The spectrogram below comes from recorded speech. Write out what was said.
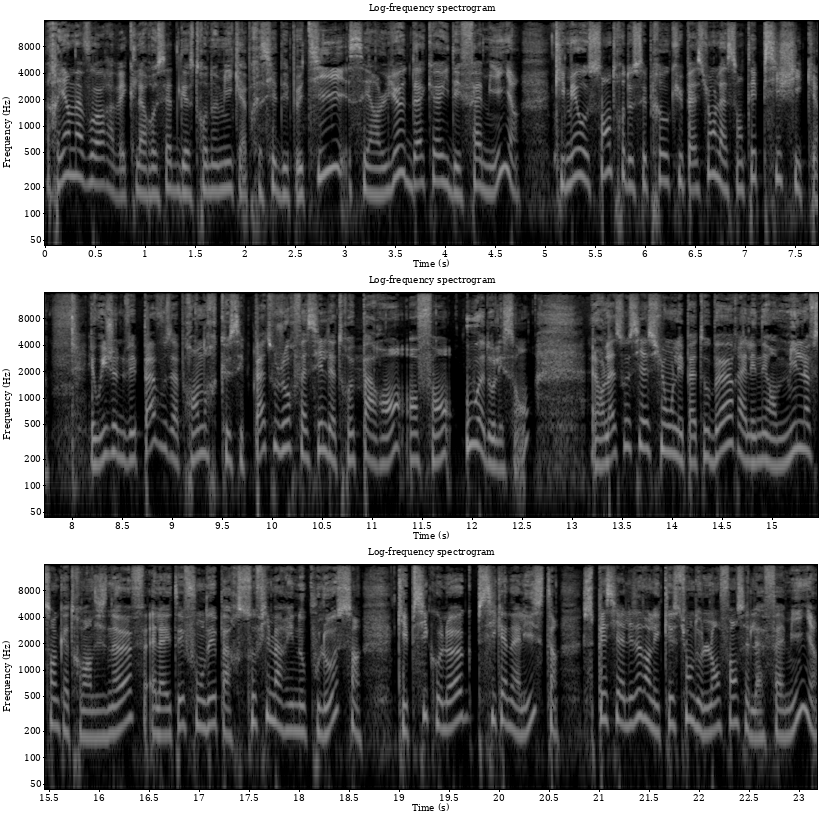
Rien à voir avec la recette gastronomique appréciée des petits. C'est un lieu d'accueil des familles qui met au centre de ses préoccupations la santé psychique. Et oui, je ne vais pas vous apprendre que c'est pas toujours facile d'être parent, enfant ou adolescent. Alors l'association Les Pâtes au beurre, elle est née en 1999. Elle a été fondée par Sophie Marinopoulos, qui est psychologue, psychanalyste, spécialisée dans les questions de l'enfance et de la famille.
